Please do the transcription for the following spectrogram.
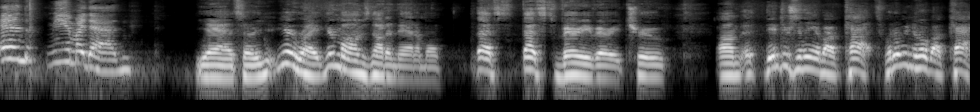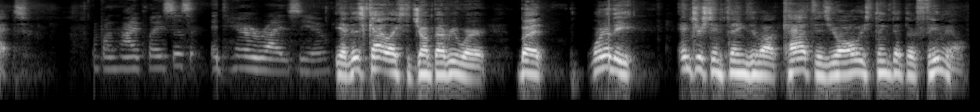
and me and my dad. Yeah, so you're right. Your mom's not an animal. That's that's very very true. Um, the interesting thing about cats. What do we know about cats? High places and terrorize you. Yeah, this cat likes to jump everywhere. But one of the interesting things about cats is you always think that they're female.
